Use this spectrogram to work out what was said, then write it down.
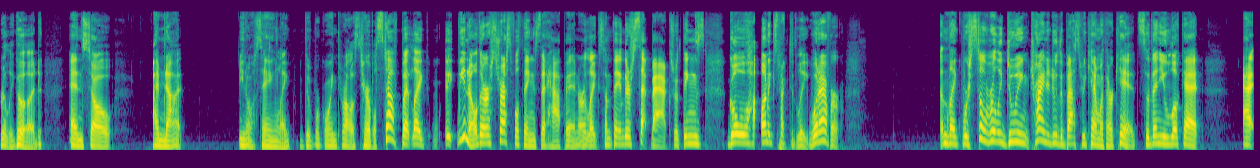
really good. And so i'm not you know saying like that we're going through all this terrible stuff but like it, you know there are stressful things that happen or like something there's setbacks or things go unexpectedly whatever. And like we're still really doing trying to do the best we can with our kids. So then you look at at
